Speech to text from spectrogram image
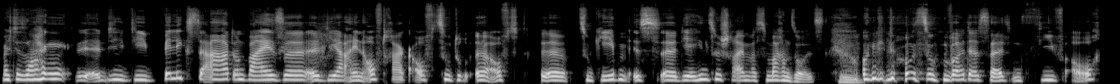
möchte sagen, die, die billigste Art und Weise, äh, dir einen Auftrag aufzugeben, äh, auf, äh, zu geben, ist, äh, dir hinzuschreiben, was du machen sollst. Ja. Und genau so war das halt ein Thief auch.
